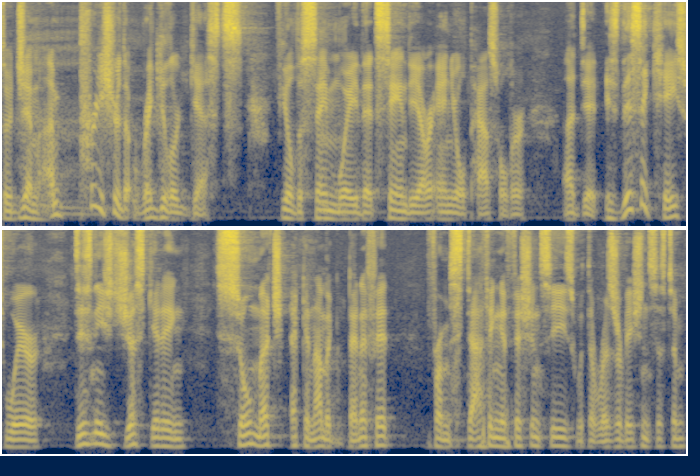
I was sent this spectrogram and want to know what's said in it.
So, Jim, I'm pretty sure that regular guests feel the same way that Sandy, our annual pass holder, uh, did. Is this a case where Disney's just getting so much economic benefit from staffing efficiencies with the reservation system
